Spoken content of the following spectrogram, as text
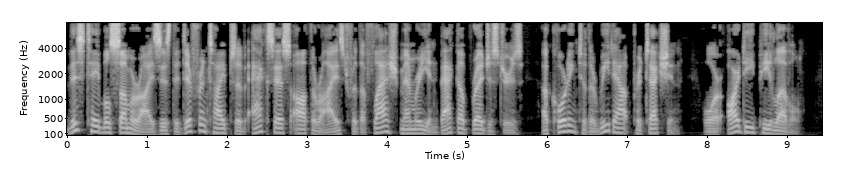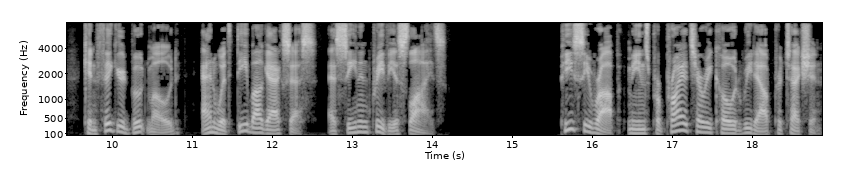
This table summarizes the different types of access authorized for the flash memory and backup registers according to the readout protection, or RDP level, configured boot mode, and with debug access, as seen in previous slides. PCROP means proprietary code readout protection.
